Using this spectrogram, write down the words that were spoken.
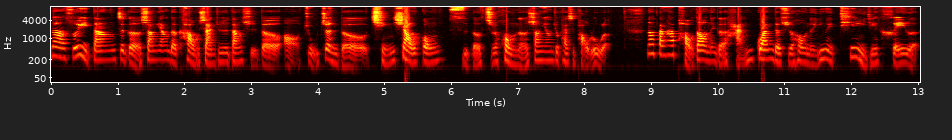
那所以当这个商鞅的靠山，就是当时的哦主政的秦孝公死了之后呢，商鞅就开始跑路了。那当他跑到那个函关的时候呢，因为天已经黑了，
